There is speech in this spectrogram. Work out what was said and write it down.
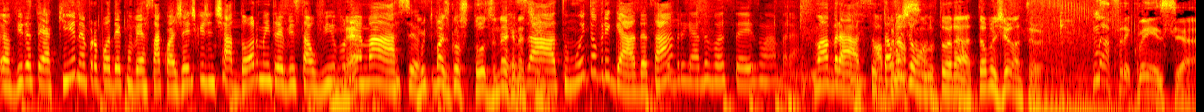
a vir até aqui, né, para poder conversar com a gente, que a gente adora uma entrevista ao vivo, né, Márcio? Muito mais gostoso, né, Renatinho? Exato. Muito obrigada, tá? Obrigada a vocês, um abraço. Um abraço. Tamo Abraço, junto. doutora. Tamo junto. Na frequência.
